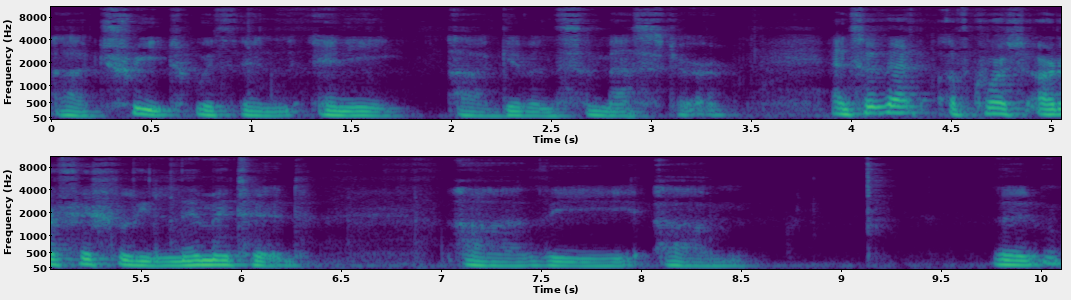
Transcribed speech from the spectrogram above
uh, treat within any uh, given semester. And so that, of course, artificially limited uh, the, um, the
